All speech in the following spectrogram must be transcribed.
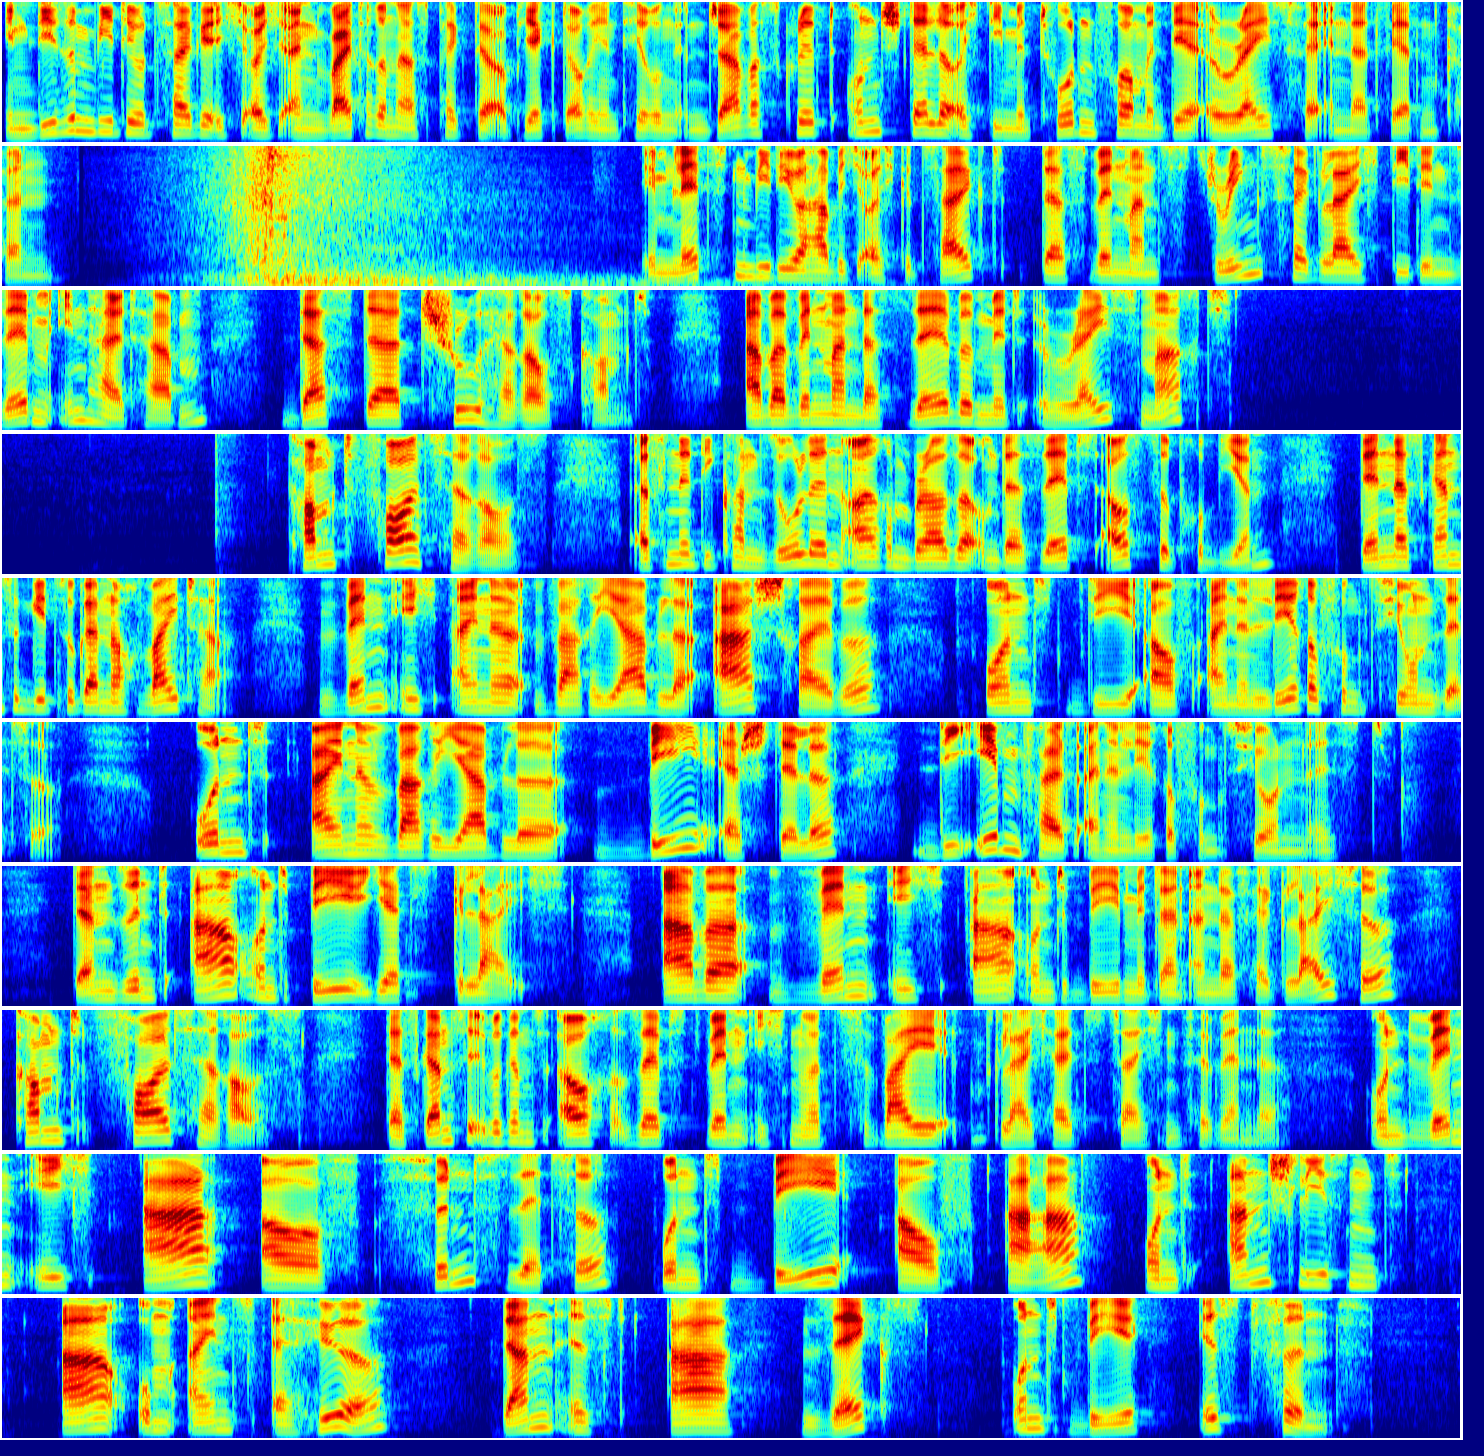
In diesem Video zeige ich euch einen weiteren Aspekt der Objektorientierung in JavaScript und stelle euch die Methoden der Arrays verändert werden können. Im letzten Video habe ich euch gezeigt, dass wenn man Strings vergleicht, die denselben Inhalt haben, dass da True herauskommt. Aber wenn man dasselbe mit Arrays macht, kommt False heraus. Öffnet die Konsole in eurem Browser, um das selbst auszuprobieren denn das Ganze geht sogar noch weiter. Wenn ich eine Variable a schreibe und die auf eine leere Funktion setze und eine Variable b erstelle, die ebenfalls eine leere Funktion ist, dann sind a und b jetzt gleich. Aber wenn ich a und b miteinander vergleiche, kommt false heraus. Das Ganze übrigens auch, selbst wenn ich nur zwei Gleichheitszeichen verwende. Und wenn ich a auf 5 setze und b auf a und anschließend a um 1 erhöhe, dann ist a 6 und b ist 5.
